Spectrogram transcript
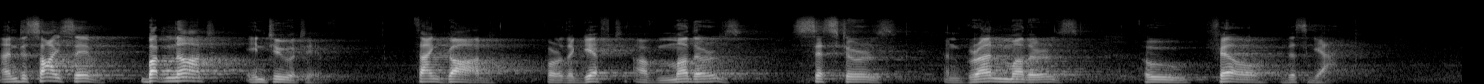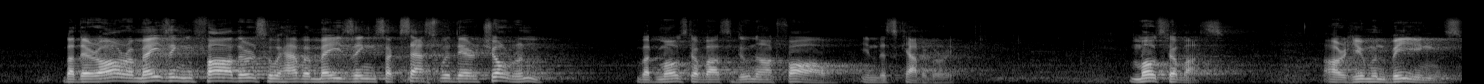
and decisive, but not intuitive. Thank God for the gift of mothers, sisters, and grandmothers who fill this gap. But there are amazing fathers who have amazing success with their children, but most of us do not fall in this category. Most of us are human beings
